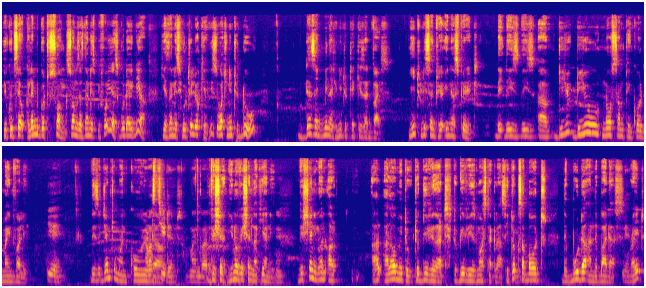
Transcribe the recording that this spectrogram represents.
You could say, okay, let me go to Swang. Swang has done this before. Yes, good idea. He has done this. He will tell you, okay, this is what you need to do. Doesn't mean that you need to take his advice. You need to listen to your inner spirit. There- There's, there's, um, do you do you know something called Mind Valley? Yeah. There's a gentleman called I'm a uh, student of Mind Valley. Vishen, you know Vishen Lakhiani. Vishen. in one, I'll, I'll allow me to, to give you that, to give you his masterclass. He talks about the Buddha and the badass, right?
